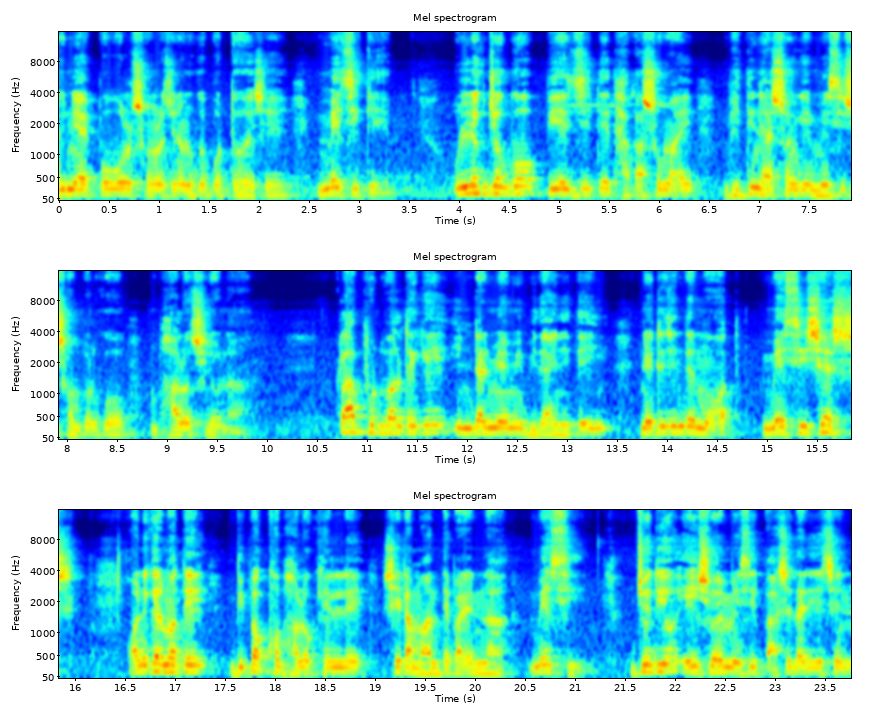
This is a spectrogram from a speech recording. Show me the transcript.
দুনিয়ায় প্রবল সমালোচনার মুখে পড়তে হয়েছে মেসিকে। উল্লেখযোগ্য পিএসজিতে থাকার সময় ভিতিনহার সঙ্গে মেসির সম্পর্ক ভালো ছিল না। ক্লাব ফুটবল থেকে ইন্টার মিয়ামি বিদায় নিতেই নেটিজেনদের মত মেসি শেষ। অনেকের মতে বিপক্ষ ভালো খেললে সেটা মানতে পারেন না মেসি। যদিও এই সময় মেসির পাশে দাঁড়িয়েছেন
